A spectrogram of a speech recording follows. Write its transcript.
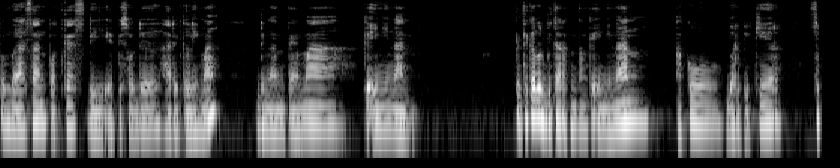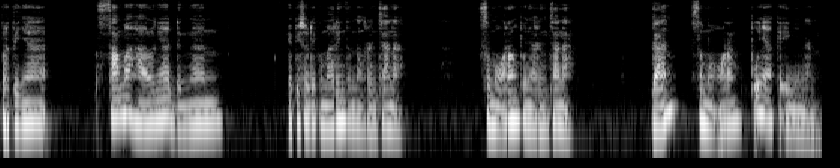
pembahasan podcast di episode hari kelima dengan tema keinginan. Ketika berbicara tentang keinginan, aku berpikir sepertinya sama halnya dengan episode kemarin tentang rencana. Semua orang punya rencana, dan semua orang punya keinginan.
